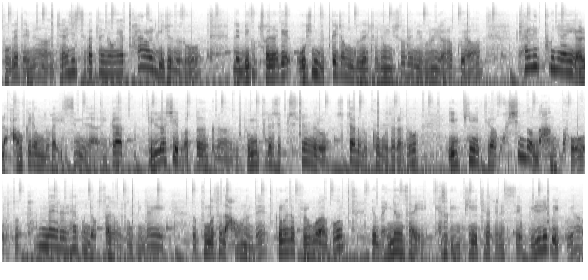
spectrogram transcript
보게 되면 제네시스 같은 경우에 8월 기준으로 네, 미국 전역에 56개 정도의 전용 쇼룸이 문을 열었고요. 캘리포니아에 19개 정도가 있습니다. 그러니까 딜러십 어떤 그런 독립 딜러십 수준으로 숫자로 놓고 보더라도 인피니티가 훨씬 더 많고 또 판매를 해본 역사 정도 굉장히 높은 것으로 나오는데 그럼에도 불구하고 이 몇 년 사이 계속 인피니티가 제네시스에 밀리고 있고요.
